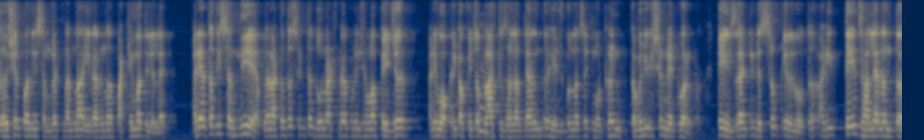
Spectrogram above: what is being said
दहशतवादी संघटनांना इराणनं पाठिंबा दिलेला आहे. आणि आता ती संधी आहे. आपल्याला आठवत असेल तर दोन आठवड्यापूर्वी जेव्हा पेजर आणि वॉकी टॉकीचा. ब्लास्ट झाला त्यानंतर हेजबुल्लाचं एक मोठं कम्युनिकेशन नेटवर्क हे इस्रायलने डिस्टर्ब केलेलं होतं. आणि ते झाल्यानंतर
